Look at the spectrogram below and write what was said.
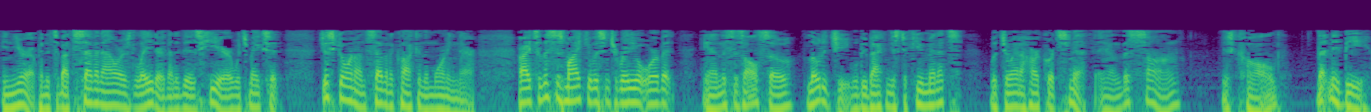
in Europe. And it's about seven hours later than it is here, which makes it just going on 7 o'clock in the morning there. All right, so this is Mike. You listen to Radio Orbit, and this is also Loaded G. We'll be back in just a few minutes with Joanna Harcourt Smith. And this song is called Let Me Be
